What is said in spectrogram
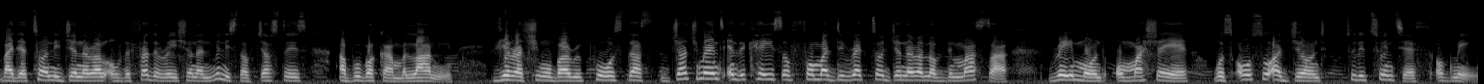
by the Attorney General of the Federation and Minister of Justice, Abubakar Malami. Vera Chimuba reports that judgment in the case of former Director General of the MASA, Raymond Omatseye, was also adjourned to the 20th of May.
